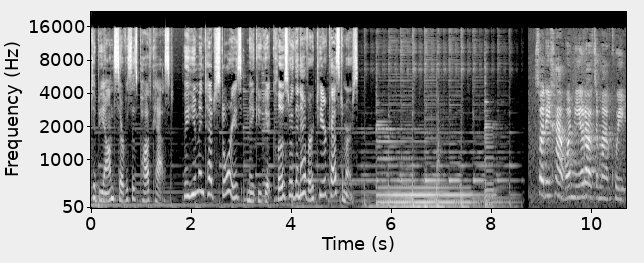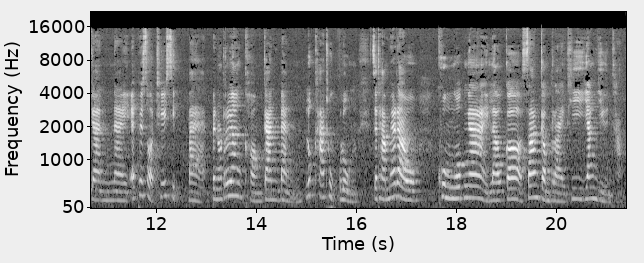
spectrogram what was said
to Beyond Services Podcast. The human touch stories make you get closer than ever to your customers. สวัสดีค่ะ วันนี้เราจะมาคุยกันใน episode ที่ 18 เป็นเรื่องของการแบ่งลูกค้าถูกกลุ่ม จะทำให้เราคุมงบง่าย แล้วก็สร้างกำไรที่ยั่งยืนค่ะ ไป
